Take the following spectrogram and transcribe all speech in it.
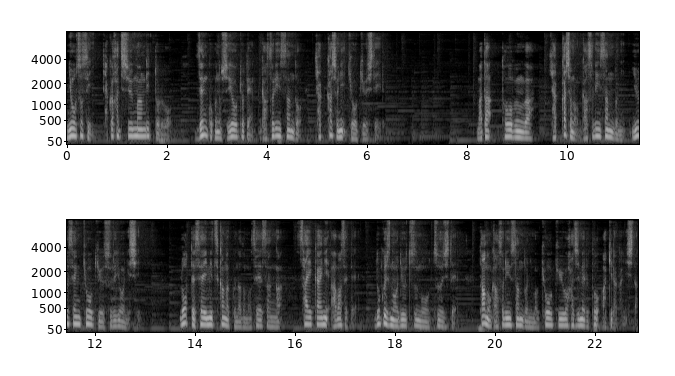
尿素水180万リットルを全国の主要拠点ガソリンスタンド100カ所に供給している。また当分は100カ所のガソリンスタンドに優先供給するようにし、ロッテ精密化学などの生産が再開に合わせて独自の流通網を通じて他のガソリンスタンドにも供給を始めると明らかにした。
